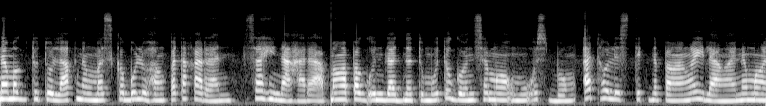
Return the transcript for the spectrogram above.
na magtutulak ng mas kabuluhang patakaran sa hinaharap. Mga pag-unlad na tumutugon sa mga umuusbong at holistic na pangangailangan ng mga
